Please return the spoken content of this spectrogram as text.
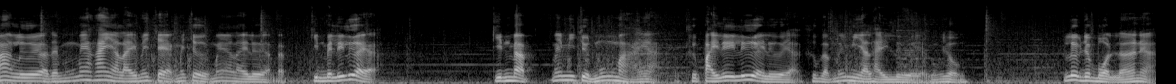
มากเลยอะแต่ไม่ให้อะไรไม่แจกไม่เจิกไม่อะไรเลยอะแบบกินไปเรื่อยๆอะกินแบบไม่มีจุดมุ่งหมายอะ คือไปเรื่อยๆเลยอะคือแบบไม่มีอะไรเลยอะคุณผู้ชม เริ่มจะบ่นแล้วเนี่ย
